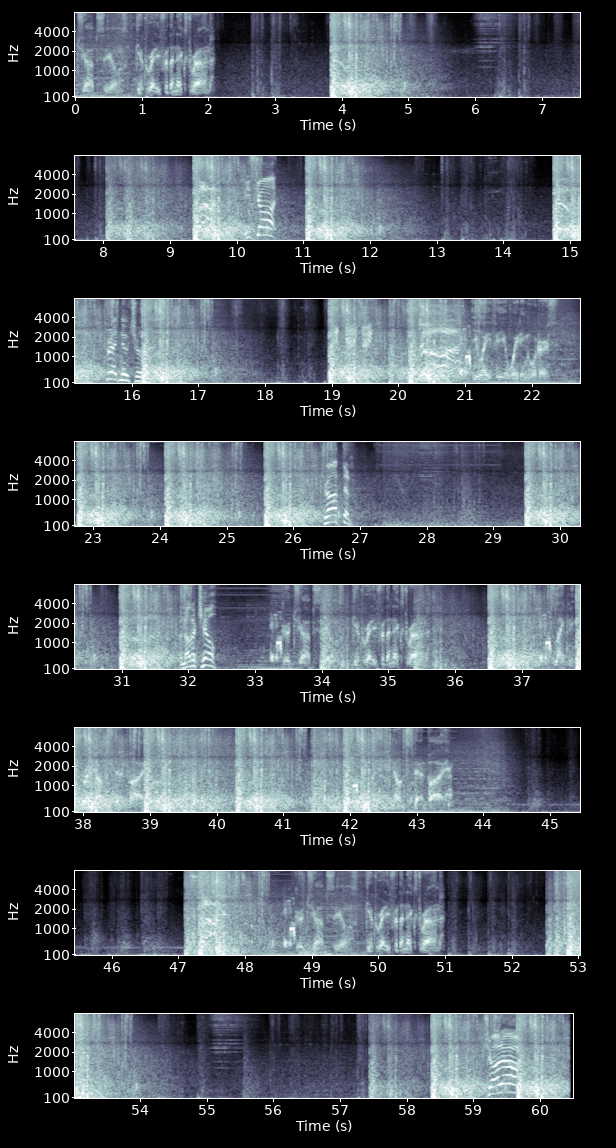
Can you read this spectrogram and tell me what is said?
Good job, SEALs. Get ready for the next round. He's gone! Threat neutralized. UAV awaiting orders. Drop them! Another kill. Good job, SEALs. Get ready for the next round. Lightning strike on standby. Machine on standby. Good job, SEALs. Get ready for the next round. Shot out!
